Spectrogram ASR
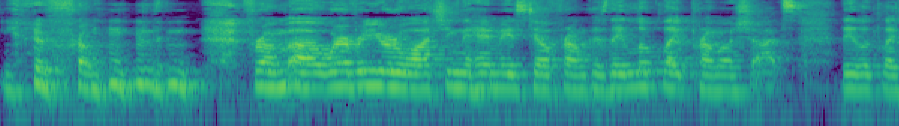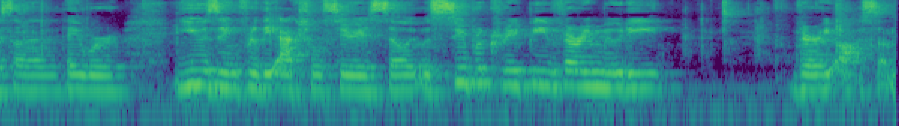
from from uh, wherever you were watching The Handmaid's Tale from because they look like promo shots. They look like something that they were using for the actual series. So it was super creepy, very moody, very awesome.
